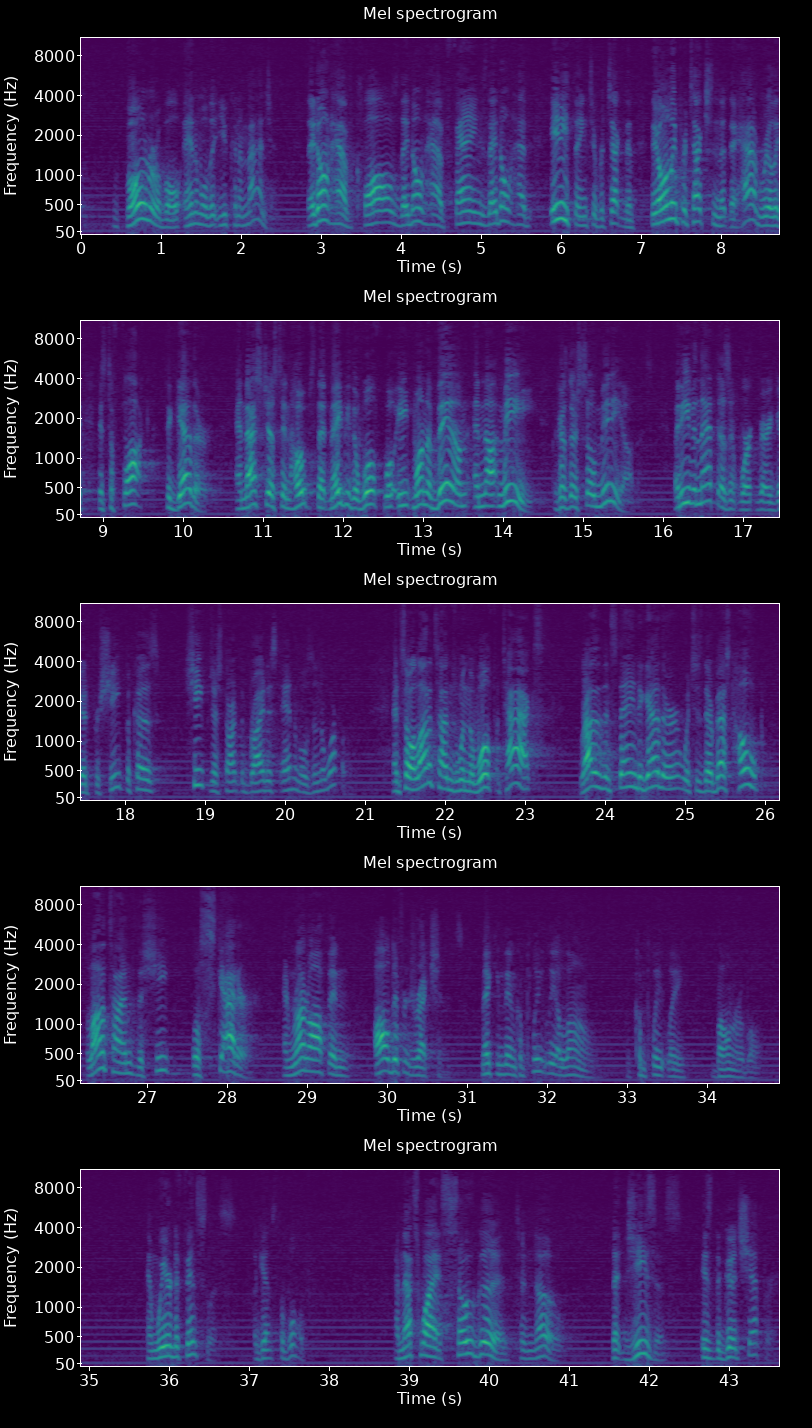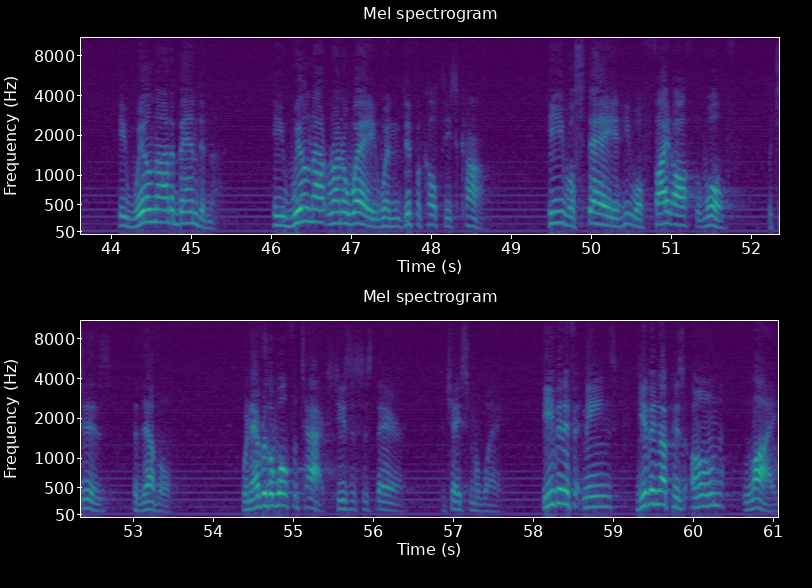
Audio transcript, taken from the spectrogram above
vulnerable animal that you can imagine. They don't have claws, they don't have fangs, they don't have anything to protect them. The only protection that they have really is to flock together. And that's just in hopes that maybe the wolf will eat one of them and not me, because there's so many of us. But even that doesn't work very good for sheep because sheep just aren't the brightest animals in the world. And so a lot of times when the wolf attacks, rather than staying together, which is their best hope, a lot of times the sheep will scatter and run off in all different directions, making them completely alone, completely vulnerable and we are defenseless against the wolf. And that's why it's so good to know that Jesus is the good shepherd. He will not abandon us. He will not run away when difficulties come. He will stay and he will fight off the wolf, which is the devil. Whenever the wolf attacks, Jesus is there to chase him away. Even if it means giving up his own life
